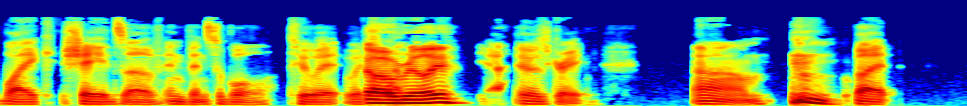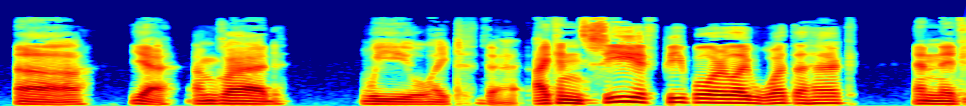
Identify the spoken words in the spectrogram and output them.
like shades of Invincible to it. Which Oh, I- really? yeah, it was great. Um, but uh, yeah, I'm glad we liked that. I can see if people are like, "What the heck?" And if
